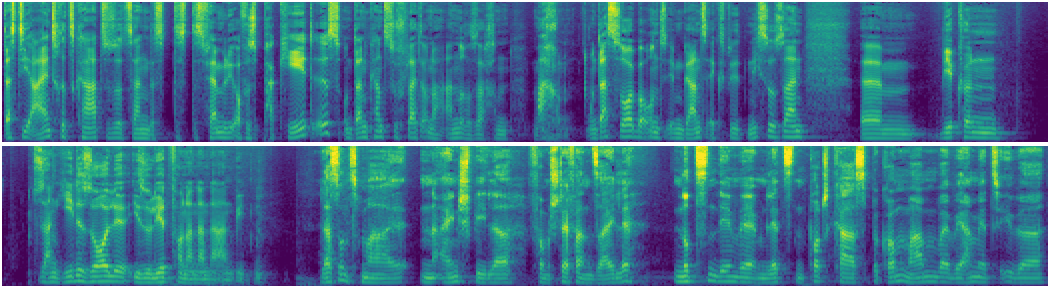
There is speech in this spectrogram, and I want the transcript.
dass die Eintrittskarte sozusagen das, das, das Family Office Paket ist und dann kannst du vielleicht auch noch andere Sachen machen. Und das soll bei uns eben ganz explizit nicht so sein. Ähm, wir können sozusagen jede Säule isoliert voneinander anbieten. Lass uns mal einen Einspieler vom Stefan Seile nutzen, den wir im letzten Podcast bekommen haben, weil wir haben jetzt über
